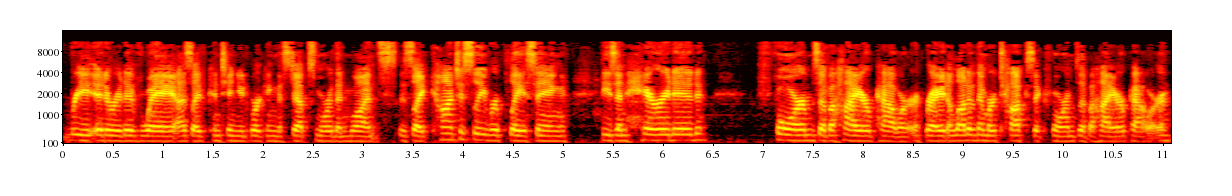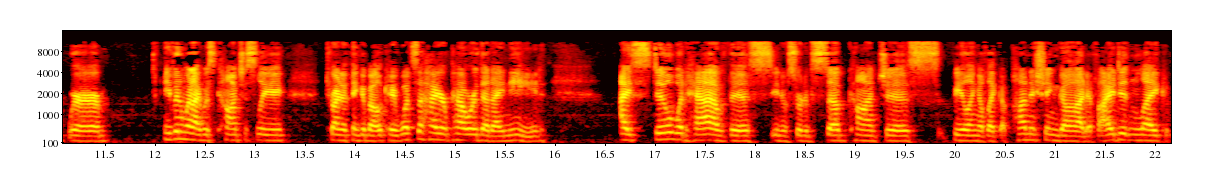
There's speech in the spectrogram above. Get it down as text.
reiterative way as i've continued working the steps more than once is like consciously replacing these inherited forms of a higher power right? A lot of them are toxic forms of a higher power where even when i was consciously trying to think about okay what's the higher power that i need I still would have this, you know, sort of subconscious feeling of like a punishing God if I didn't like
